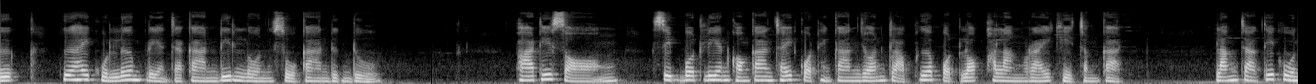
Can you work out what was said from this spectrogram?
ลึก พื่อให้คุณเริ่มเปลี่ยนจากการดิ้นรนสู่การดึงดูดพาร์ทที่ 2 10 บทเรียนของการใช้กฎแห่งการย้อนกลับเพื่อปลดล็อกพลังไร้ขีดจำกัด หลังจากที่คุณ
